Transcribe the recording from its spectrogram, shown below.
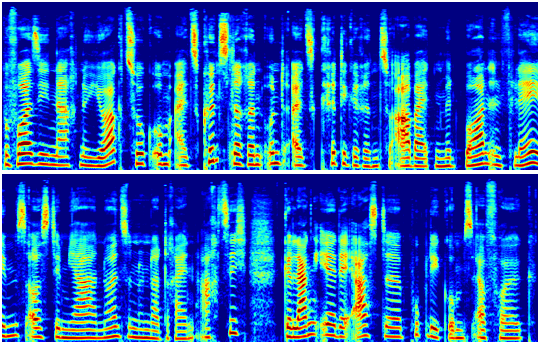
bevor sie nach New York zog, um als Künstlerin und als Kritikerin zu arbeiten. Mit Born in Flames aus dem Jahr 1983 gelang ihr der erste Publikumserfolg.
